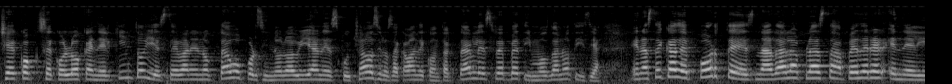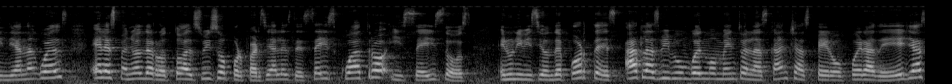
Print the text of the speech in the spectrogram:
Checo se coloca en el quinto y Esteban en octavo, por si no lo habían escuchado, si nos acaban de contactar, les repetimos la noticia. En Azteca Deportes, Nadal aplasta a Federer en el Indiana Wells. El español derrotó al suizo por parciales de 6-4 y 6-2. En Univisión Deportes, Atlas vive un buen momento en las canchas, pero fuera de ellas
